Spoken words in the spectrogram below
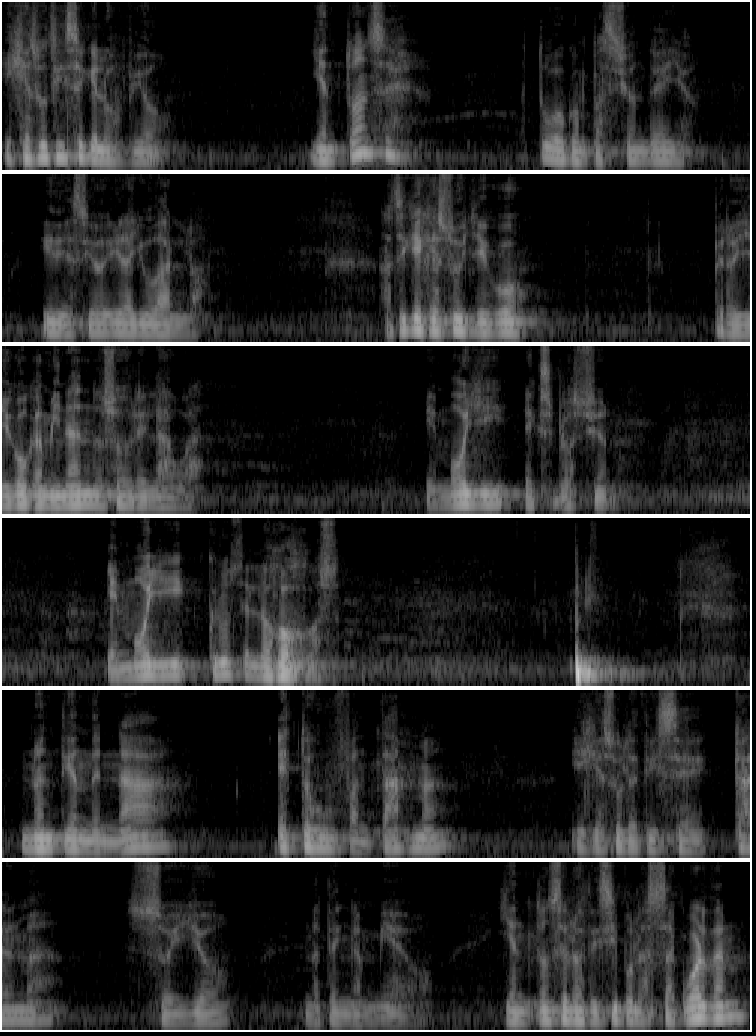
Y Jesús dice que los vio. Y entonces tuvo compasión de ellos y decidió ir a ayudarlos. Así que Jesús llegó, pero llegó caminando sobre el agua. Emoji explosión emoji crucen los ojos. No entienden nada. Esto es un fantasma. Y Jesús les dice, calma, soy yo, no tengan miedo. Y entonces los discípulos se acuerdan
